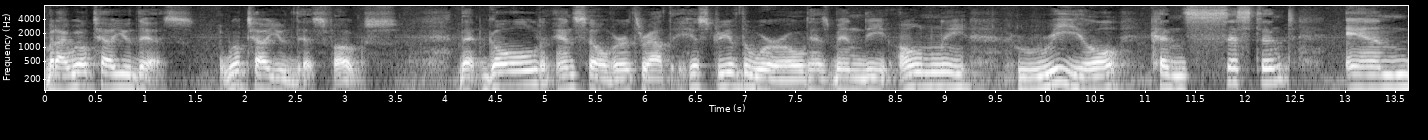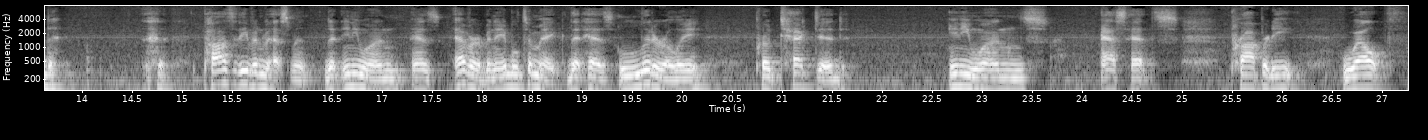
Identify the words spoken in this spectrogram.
But I will tell you this. Will tell you this, folks that gold and silver throughout the history of the world has been the only real, consistent, and positive investment that anyone has ever been able to make that has literally protected anyone's assets, property, wealth,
